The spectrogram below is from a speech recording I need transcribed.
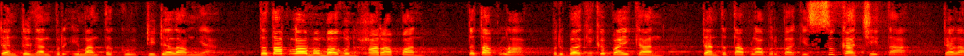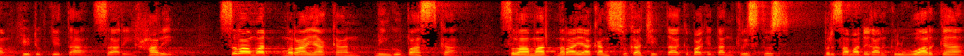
dan dengan beriman teguh di dalamnya Tetaplah membangun harapan, tetaplah berbagi kebaikan, dan tetaplah berbagi sukacita dalam hidup kita sehari-hari. Selamat merayakan Minggu Paskah. Selamat merayakan sukacita kebangkitan Kristus bersama dengan keluarga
